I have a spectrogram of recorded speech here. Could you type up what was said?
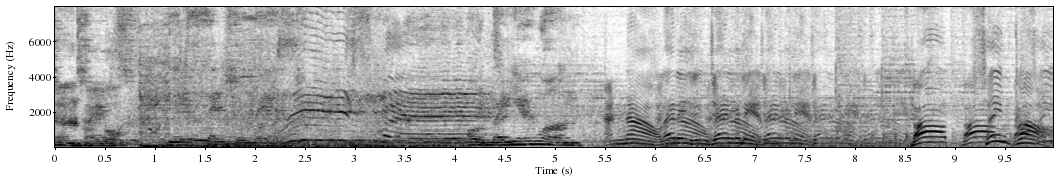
turntables. The Essential Mix. On Radio 1. And now, ladies and gentlemen, Bob Sinclar.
